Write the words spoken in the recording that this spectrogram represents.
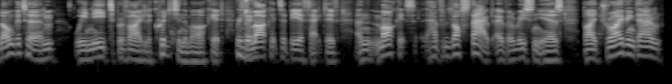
longer term, we need to provide liquidity in the market we for do. the market to be effective. And markets have lost out over recent years by driving down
